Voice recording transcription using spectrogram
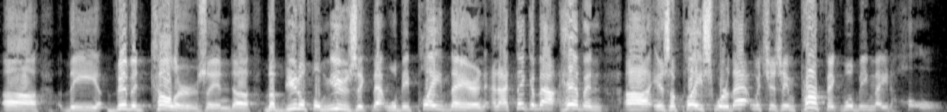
uh, the vivid colors and uh, the beautiful music that will be played there. And, and I think about heaven uh, is a place where that which is imperfect will be made whole.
